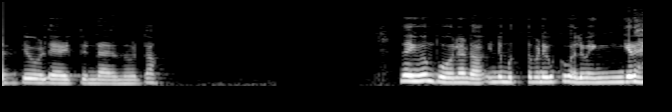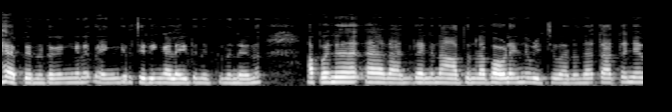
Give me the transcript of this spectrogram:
അടിപൊളിയായിട്ടുണ്ടായിരുന്നു കേട്ടോ. ദൈവം പോലെണ്ടോ എന്റെ മുത്തമണിക്ക് പോലെ ഭയങ്കര ഹാപ്പി ആയിരുന്നു കേട്ടോ. ഇങ്ങനെ ഭയങ്കര ചെറിയ കളയായിട്ട് നിൽക്കുന്നുണ്ടായിരുന്നു. അപ്പോൾ എന്നെ അതായത് എന്റെ നാത്തുണ്ട്. അപ്പോൾ അവൾ എന്നെ വിളിച്ച് പറഞ്ഞു "ദാ താത്ത ഞാൻ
